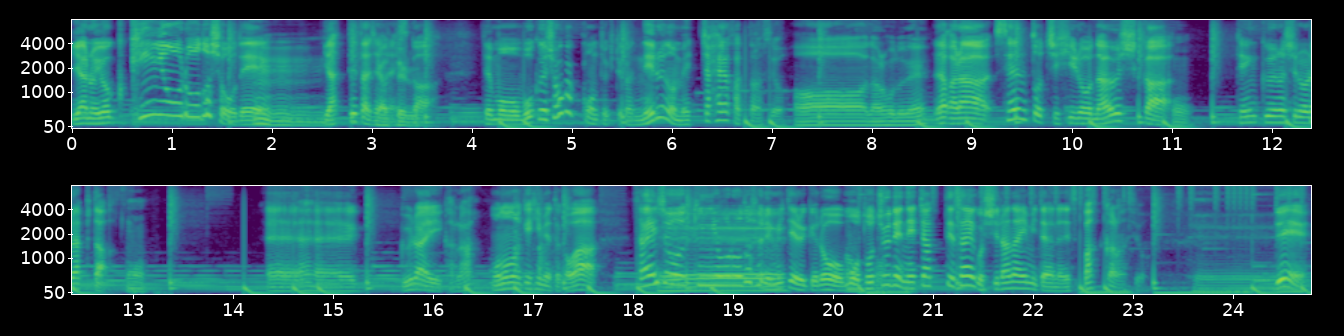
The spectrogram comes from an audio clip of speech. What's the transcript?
いやあのよく金曜ロードショーでんやってたじゃないですか、でも僕小学校の時とか寝るのめっちゃ早かったんですよ。ああなるほどね。だから「千と千尋ナウシカうん。天空の城ラピュタ。うん」えーぐらいかな「もののけ姫」とかは最初金曜ロードショーで見てるけどもううん途中で寝ちゃって最後知らないみたいなやつばっかなんですよ。で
